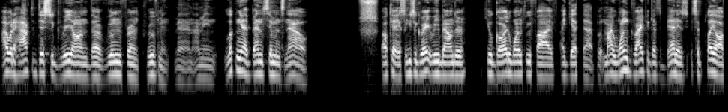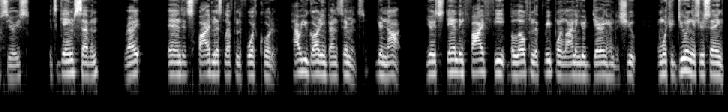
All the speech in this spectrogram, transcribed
I would have to disagree on the room for improvement, man. I mean, looking at Ben Simmons now, okay, so he's a great rebounder. He'll guard one through five. I get that. But my one gripe against Ben is it's a playoff series. It's game seven, right? And it's five minutes left in the fourth quarter. How are you guarding Ben Simmons? You're not. You're standing five feet below from the three point line and you're daring him to shoot. And what you're doing is you're saying,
